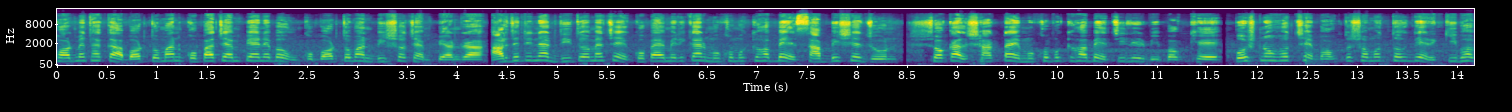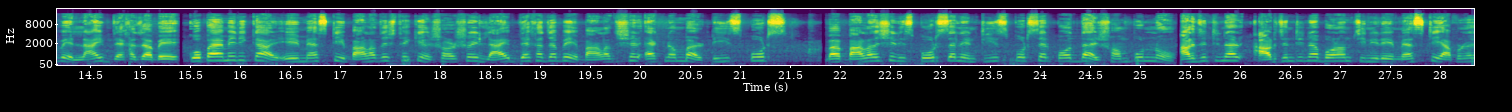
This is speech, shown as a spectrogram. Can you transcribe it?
ফর্মে থাকা বর্তমান কোপা চ্যাম্পিয়ন এবং বর্তমান বিশ্ব চ্যাম্পিয়নরা। আর্জেন্টিনার দ্বিতীয় ম্যাচে কোপা আমেরিকার মুখোমুখি হবে ছাব্বিশে জুন। সকাল সাতটায় মুখোমুখি হবে চিলির বিপক্ষে। প্রশ্ন হচ্ছে ভক্ত সমর্থকদের কীভাবে লাইভ দেখা যাবে। কোপা আমেরিকার এই ম্যাচটি বাংলাদেশ থেকে সরাসরি লাইভ দেখা যাবে বাংলাদেশের এক নম্বর টি স্পোর্টস বা বাংলাদেশের স্পোর্টস চ্যানেল টি স্পোর্টসের পর্দায় সম্পূর্ণ আর্জেন্টিনার আর্জেন্টিনা বনাম চিনির এই ম্যাচটি আপনারা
